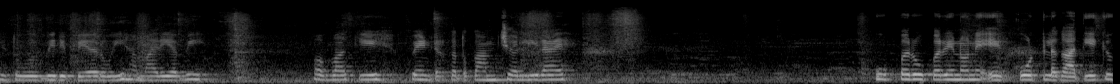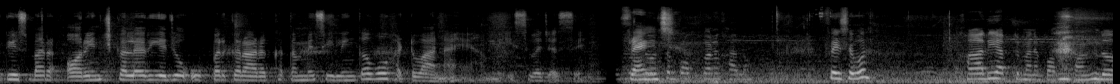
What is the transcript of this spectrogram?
थी तो वो भी रिपेयर हुई हमारी अभी। और बाकी पेंटर का तो काम चल ही रहा है। ऊपर ऊपर इन्होंने एक कोट लगा दिया क्योंकि इस बार ऑरेंज कलर ये जो ऊपर करा रखा था हमने सीलिंग का वो हटवाना है हमें इस वजह से। फ्रेंड्स। पॉपकॉर्न खा लो। फिर से बोल। खा लिया अब तो मैंने पॉपकॉर्न दो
